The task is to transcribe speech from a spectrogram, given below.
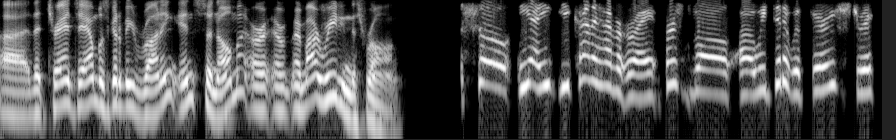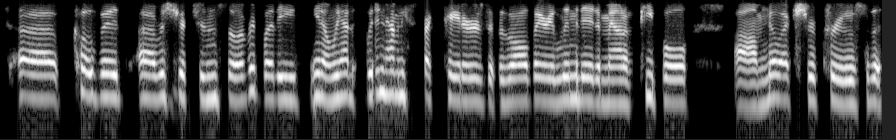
uh, that Trans Am was going to be running in Sonoma, or, or, am I reading this wrong? So yeah, you, you kind of have it right. First of all, uh, we did it with very strict uh, COVID uh, restrictions. So everybody, you know, we had we didn't have any spectators. It was all very limited amount of people, um, no extra crew. So the,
